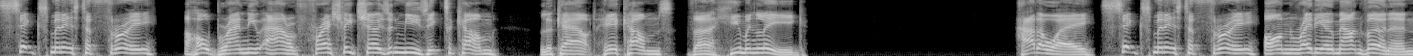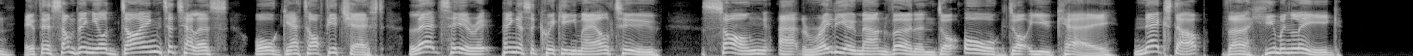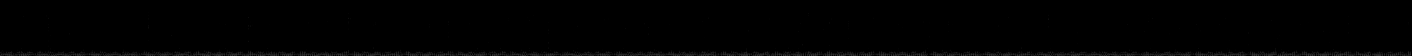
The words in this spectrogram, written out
Six minutes to three. A whole brand new hour of freshly chosen music to come. Look out, here comes the Human League. Haddaway, six minutes to three on Radio Mount Vernon. If there's something you're dying to tell us or get off your chest, let's hear it. Ping us a quick email to song at radiomountvernon.org.uk. Next up, the Human League.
